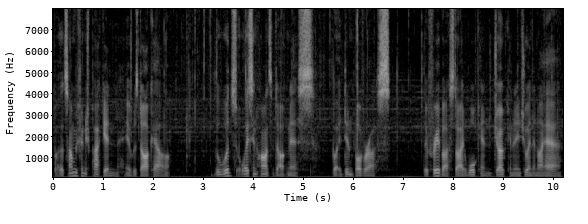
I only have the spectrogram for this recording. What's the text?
By the time we finished packing, it was dark out. The woods always enhance the darkness, but it didn't bother us. The three of us started walking, joking and enjoying the night air.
